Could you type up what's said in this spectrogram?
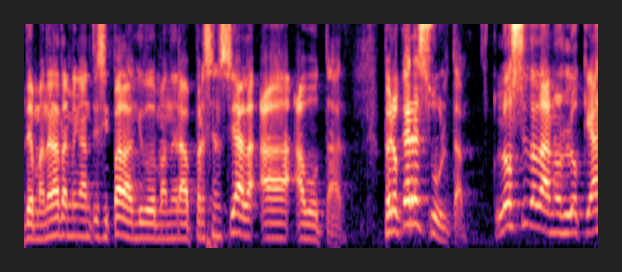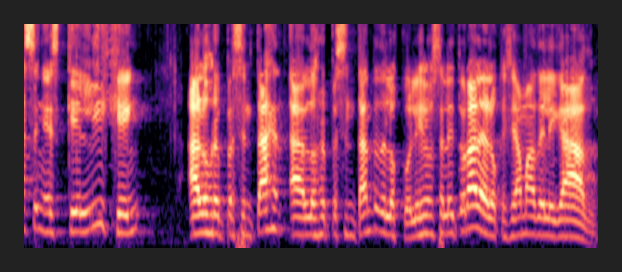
de manera también anticipada, han ido de manera presencial a, a votar. Pero ¿qué resulta? Los ciudadanos lo que hacen es que eligen a los representantes, a los representantes de los colegios electorales, a lo que se llama delegado.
